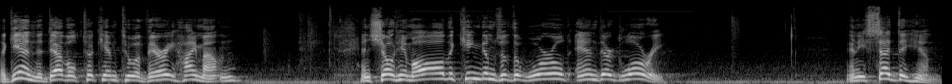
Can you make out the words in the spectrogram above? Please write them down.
Again, the devil took him to a very high mountain and showed him all the kingdoms of the world and their glory. And he said to him,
